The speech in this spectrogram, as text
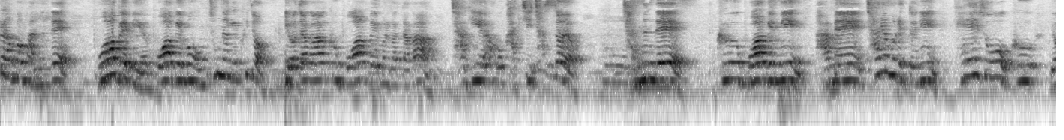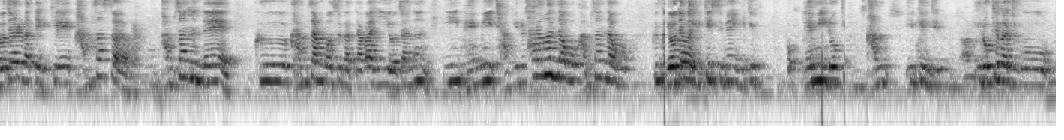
쇼츠를 한번 봤는데 보아뱀이에요. 보아뱀은 엄청나게 크죠. 여자가 그 보아뱀을 갖다가 자기하고 같이 잤어요. 잤는데 그 보아뱀이 밤에 촬영을 했더니 계속 그 여자를 갖다 이렇게 감쌌어요. 감쌌는데 그 감싼 것을 갖다가 이 여자는 이 뱀이 자기를 사랑한다고 감싼다고 그러니까 여자가 이렇게 있으면 이렇게 뱀이 이렇게 감 이렇게 이제 이렇게 해가지고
